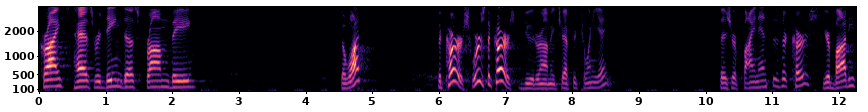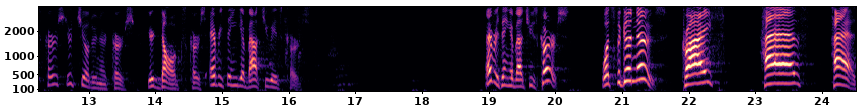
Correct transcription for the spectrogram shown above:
Christ has redeemed us from the the what? The curse. Where's the curse? Deuteronomy chapter 28. says your finances are cursed, your body's cursed, your children are cursed, your dog's cursed. Everything about you is cursed. Everything about you is cursed. What's the good news? Christ has, has.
